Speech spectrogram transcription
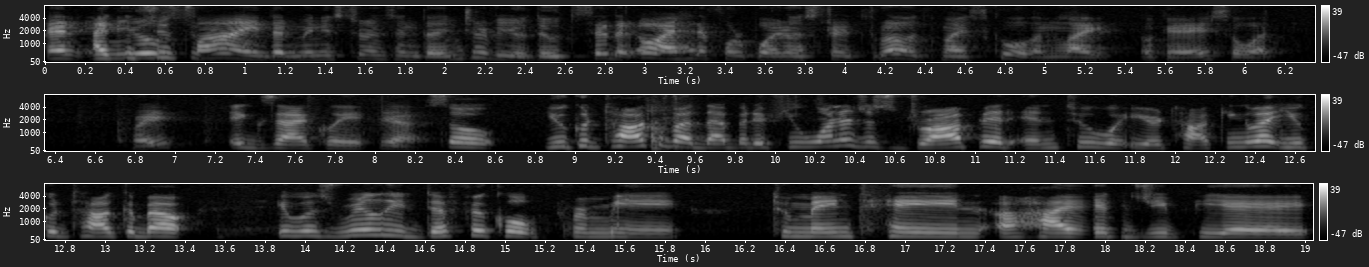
and, and you'll just, find that many students in the interview, they would say that, oh, I had a 4.0 straight throughout my school. I'm like, okay, so what? Right? Exactly. Yeah. So you could talk about that, but if you want to just drop it into what you're talking about, you could talk about it was really difficult for me to maintain a high GPA,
